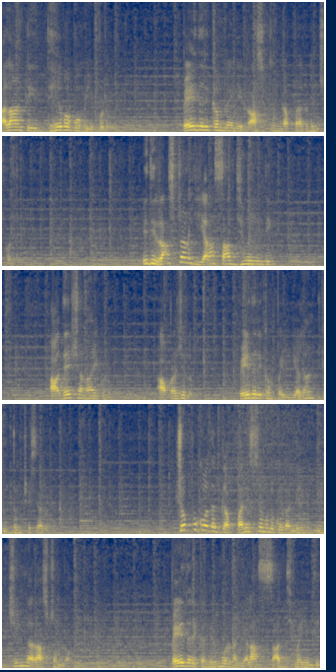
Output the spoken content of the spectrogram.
అలాంటి దేవభూమి ఇప్పుడు పేదరికం లేని రాష్ట్రంగా ప్రకటించుకుంది. ఇది రాష్ట్రానికి ఎలా సాధ్యమైంది? ఆ దేశ నాయకులు ఆ ప్రజలు పేదరికంపై ఎలాంటి యుద్ధం చేశారు? చెప్పుకోదగ్గ పరిశ్రమలు కూడా లేని ఈ చిన్న రాష్ట్రంలో పేదరిక నిర్మూలన ఎలా సాధ్యమైంది?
